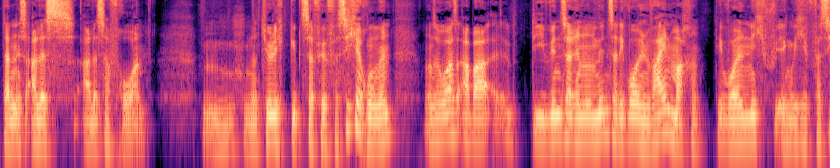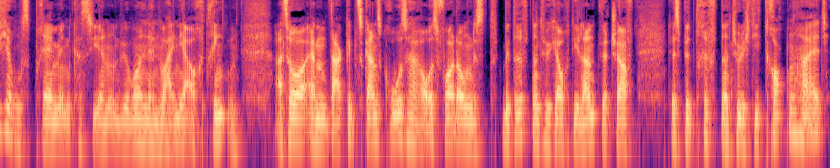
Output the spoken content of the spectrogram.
dann ist alles, alles erfroren. Natürlich gibt's dafür Versicherungen und sowas, aber die Winzerinnen und Winzer, die wollen Wein machen. Die wollen nicht irgendwelche Versicherungsprämien kassieren und wir wollen den Wein ja auch trinken. Also ähm, da gibt's ganz große Herausforderungen. Das betrifft natürlich auch die Landwirtschaft. Das betrifft natürlich die Trockenheit.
